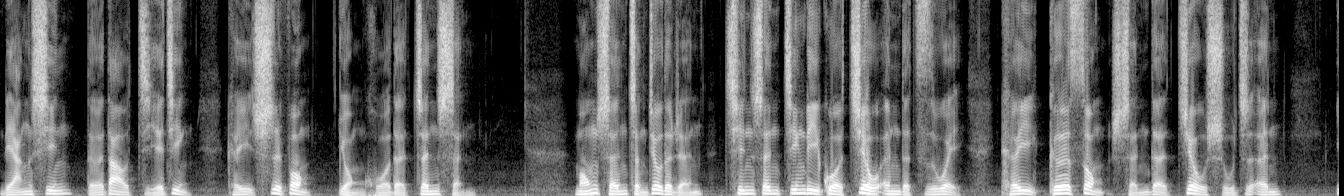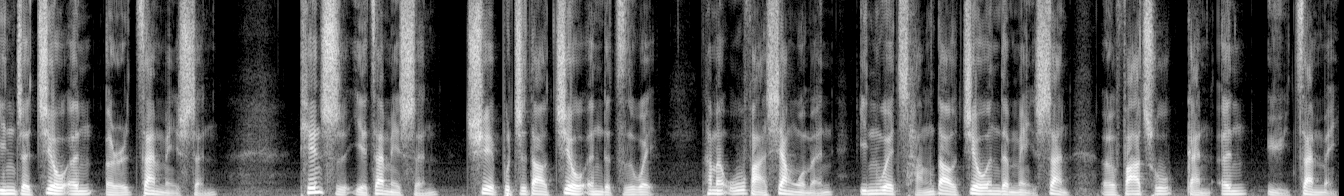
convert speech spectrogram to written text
良心得到洁净，可以侍奉永活的真神。蒙神拯救的人，亲身经历过救恩的滋味，可以歌颂神的救赎之恩，因着救恩而赞美神。天使也赞美神，却不知道救恩的滋味。他们无法像我们，因为尝到救恩的美善而发出感恩与赞美。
